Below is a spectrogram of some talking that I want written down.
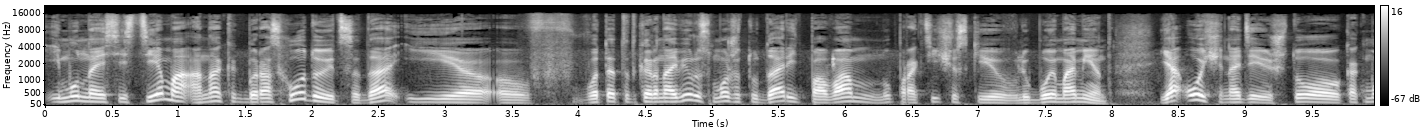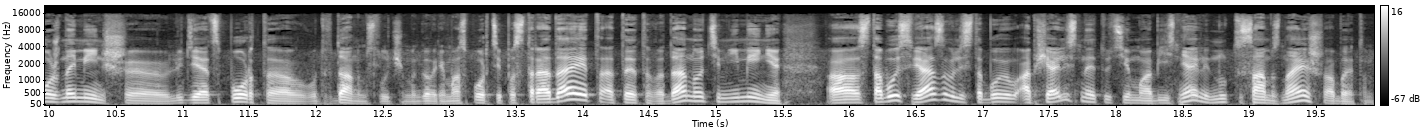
иммунная система, она как бы расходуется, да, и э, вот этот коронавирус может ударить по вам, ну, практически в любой момент. Я очень надеюсь, что как можно меньше людей от спорта, вот в данном случае мы говорим о спорте, пострадает от этого, да, но тем не менее, э, с тобой связывались, с тобой общались на эту тему, объясняли, ну, ты сам знаешь об этом.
